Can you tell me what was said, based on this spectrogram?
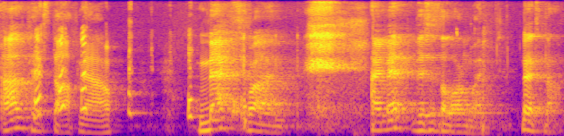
I'm pissed off now. Next one. I met, this is a long one. No, it's not.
